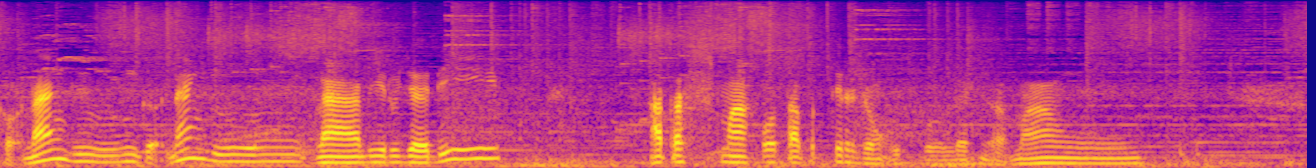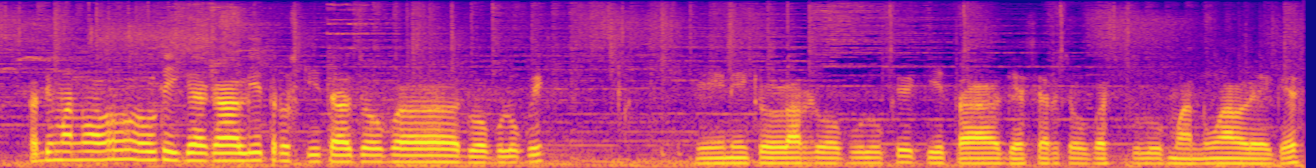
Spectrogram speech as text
Kok nanggung kok nanggung? Nah biru jadi atas mahkota petir dong. Us boleh nggak mau. Tadi manual tiga kali terus kita coba 20 quick. Ini kelar 20 quick kita geser coba 10 manual ya guys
